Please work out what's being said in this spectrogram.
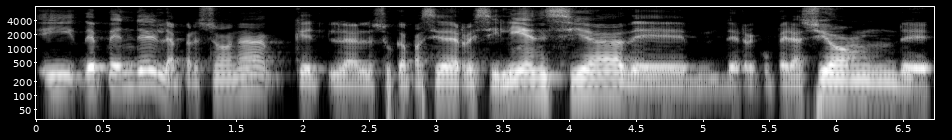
Y depende de la persona, que su capacidad de resiliencia, de recuperación, de,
